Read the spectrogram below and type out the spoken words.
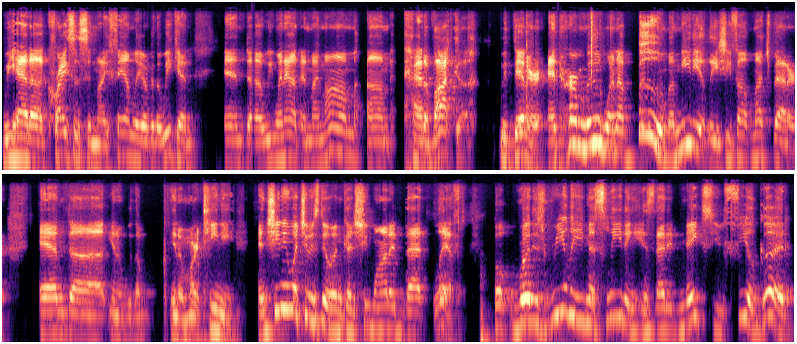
we had a crisis in my family over the weekend, and uh, we went out, and my mom um, had a vodka with dinner, and her mood went up. Boom! Immediately, she felt much better, and uh, you know, with a you know martini, and she knew what she was doing because she wanted that lift. But what is really misleading is that it makes you feel good,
